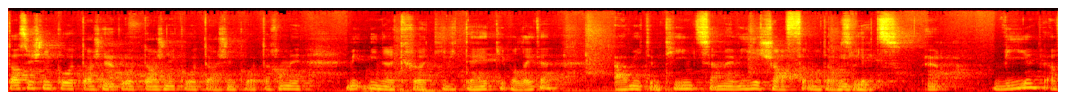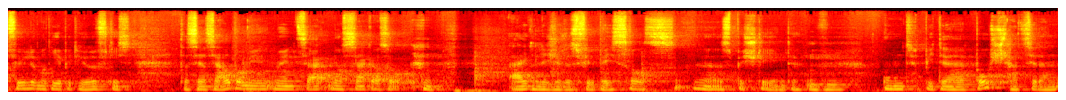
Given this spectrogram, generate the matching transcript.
das ist nicht gut, das ist nicht gut, das ist nicht gut, das ist nicht gut. Da kann man mit meiner Kreativität überlegen, auch mit dem Team zusammen, wie schaffen wir das mhm. jetzt? Ja. Wie erfüllen wir die Bedürfnisse, dass er selber muss sagen, also eigentlich ist das viel besser als äh, das Bestehende. Mhm. Und bei der Post hat es ja dann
